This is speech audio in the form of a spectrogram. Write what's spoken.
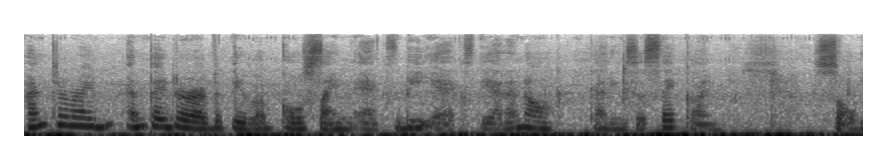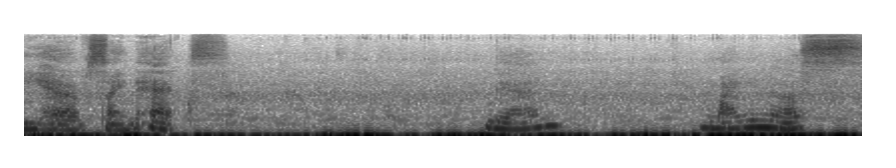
antiderivative of cosine x dx, di ano no, kaning sa second. So we have sine x. Then minus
